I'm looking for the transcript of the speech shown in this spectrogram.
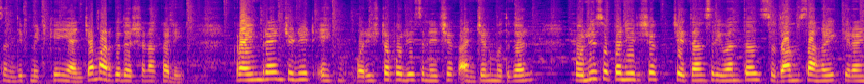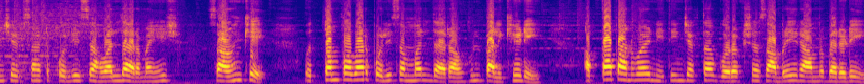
संदीप मिटके यांच्या मार्गदर्शनाखाली क्राईम ब्रँच युनिट एक वरिष्ठ पोलीस निरीक्षक अंजल मुदगल पोलीस उपनिरीक्षक चेतन श्रीवंत सुदाम सांगळे किरण शिरसाट पोलीस हवालदार महेश साळुंखे उत्तम पवार पोलीस अंमलदार राहुल पालखेडे अप्पा पानवळ नितीन जगताप गोरक्ष साबळे राम बरडे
